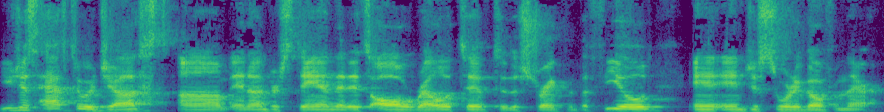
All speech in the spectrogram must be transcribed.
You just have to adjust um, and understand that it's all relative to the strength of the field and, and just sort of go from there.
